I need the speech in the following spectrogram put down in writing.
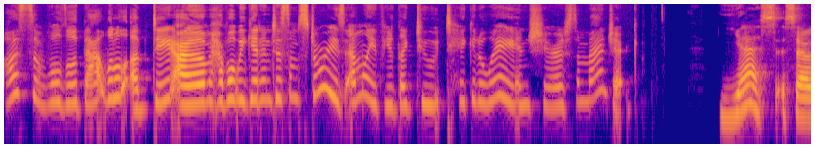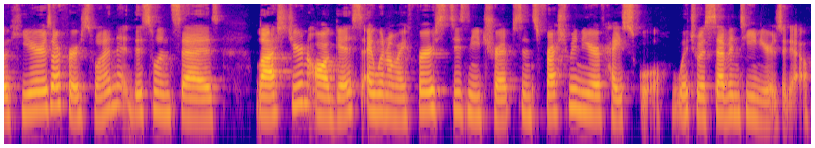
Awesome. Well, with that little update, um, how about we get into some stories? Emily, if you'd like to take it away and share some magic. Yes. So here's our first one. This one says, Last year in August, I went on my first Disney trip since freshman year of high school, which was 17 years ago.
